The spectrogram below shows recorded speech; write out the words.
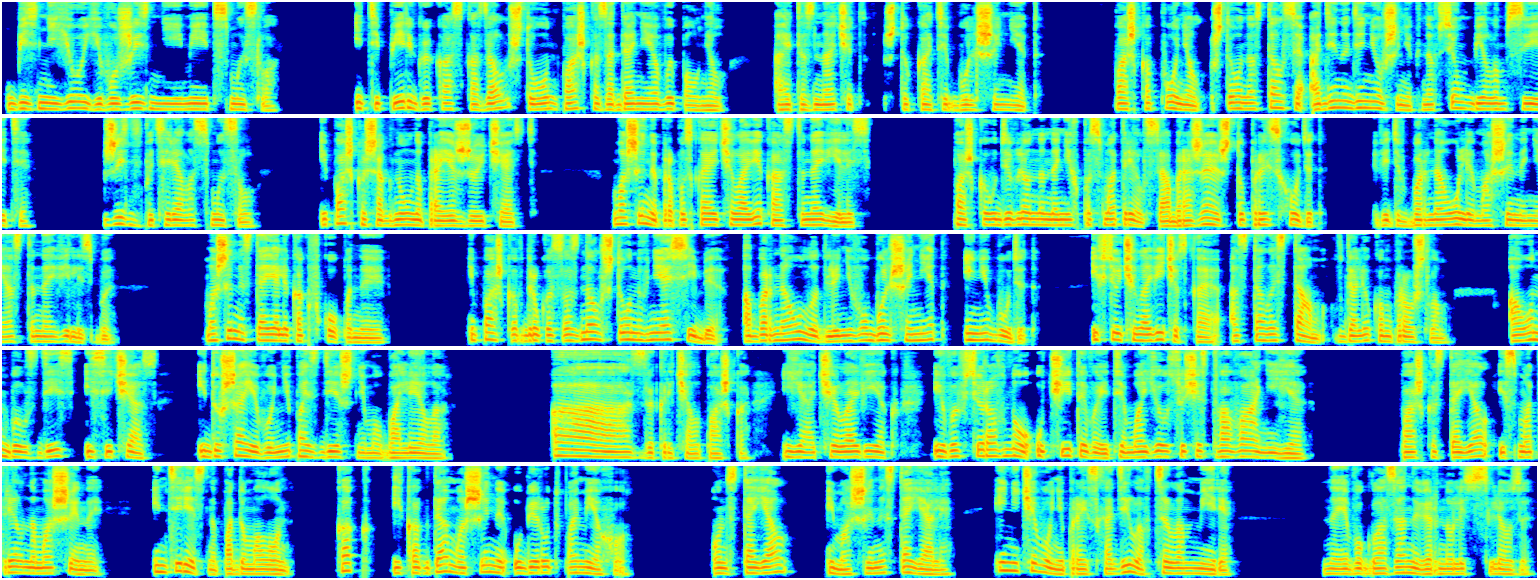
Без нее его жизнь не имеет смысла. И теперь ГК сказал, что он Пашка задание выполнил, а это значит, что Кати больше нет. Пашка понял, что он остался один-одинешенек на всем белом свете. Жизнь потеряла смысл, и Пашка шагнул на проезжую часть. Машины, пропуская человека, остановились. Пашка удивленно на них посмотрел, соображая, что происходит, ведь в Барнауле машины не остановились бы. Машины стояли как вкопанные. И Пашка вдруг осознал, что он вне о себе, а Барнаула для него больше нет и не будет. И все человеческое осталось там, в далеком прошлом. А он был здесь и сейчас, и душа его не по-здешнему болела. а, -а, -а закричал Пашка. «Я человек, и вы все равно учитываете мое существование». Пашка стоял и смотрел на машины, Интересно, подумал он, как и когда машины уберут помеху. Он стоял, и машины стояли, и ничего не происходило в целом мире. На его глаза навернулись слезы.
